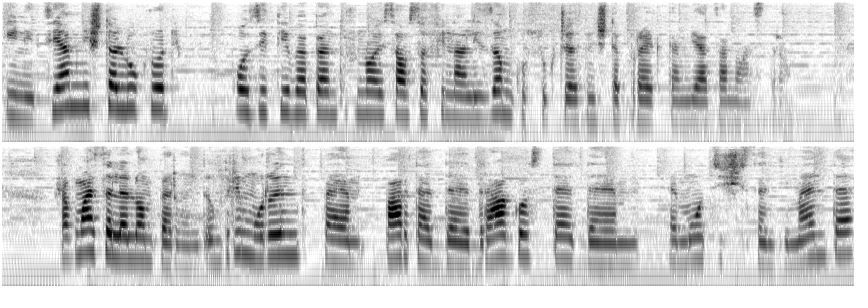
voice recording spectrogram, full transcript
inițiem niște lucruri pozitive pentru noi sau să finalizăm cu succes niște proiecte în viața noastră. Și acum să le luăm pe rând. În primul rând, pe partea de dragoste, de emoții și sentimente,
